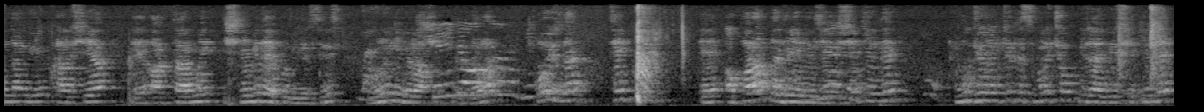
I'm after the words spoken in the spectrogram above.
ekrandan görüp karşıya e, aktarma işlemi de yapabilirsiniz. Bunun gibi rahatlıkları da var. O yüzden tek bir e, aparatla diyebileceğimiz şekilde bu görüntü kısmını çok güzel bir şekilde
